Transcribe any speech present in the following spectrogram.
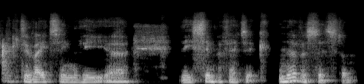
activating the uh, the sympathetic nervous system,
